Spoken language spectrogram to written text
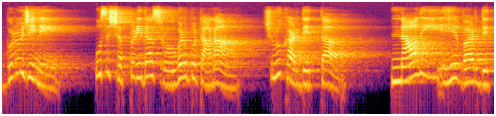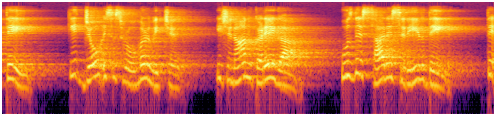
ਗੁਰੂ ਜੀ ਨੇ ਉਸ ਛੱਪੜੀ ਦਾ ਸਰੋਵਰ ਪਟਾਣਾ ਸ਼ੁਰੂ ਕਰ ਦਿੱਤਾ। ਨਾਲ ਹੀ ਇਹ ਵਰ ਦਿੱਤੇ ਕਿ ਜੋ ਇਸ ਸਰੋਵਰ ਵਿੱਚ ਇਸ਼ਨਾਨ ਕਰੇਗਾ ਉਸ ਦੇ ਸਾਰੇ ਸਰੀਰ ਦੇ ਤੇ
